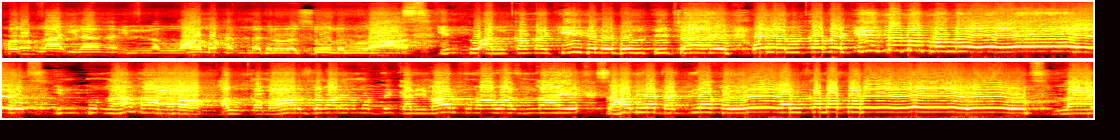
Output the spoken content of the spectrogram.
করল্লা ইলাহা ইল্লাল্লাহ মুহাম্মাদুর রাসূলুল্লাহ। কিন্তু আলকামা কি যেন বলতে চায়? ওই আলকামা কি যেন বলে? কিন্তু না না। আলকামার জবানের মধ্যে কালিমার কোনো আওয়াজ নাই। সাহাবিরা ডাক দিয়া কয় আলকামা পড়ো লা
